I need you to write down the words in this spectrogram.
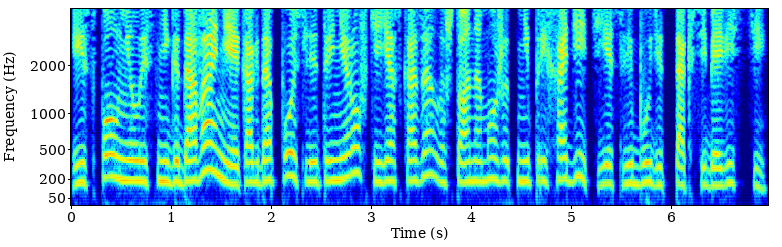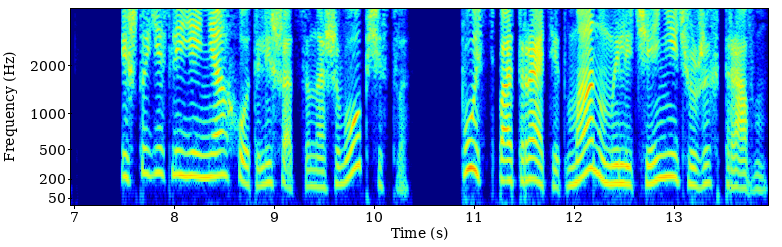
и исполнилось негодование, когда после тренировки я сказала, что она может не приходить, если будет так себя вести, и что если ей неохота лишаться нашего общества, пусть потратит ману на лечение чужих травм.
